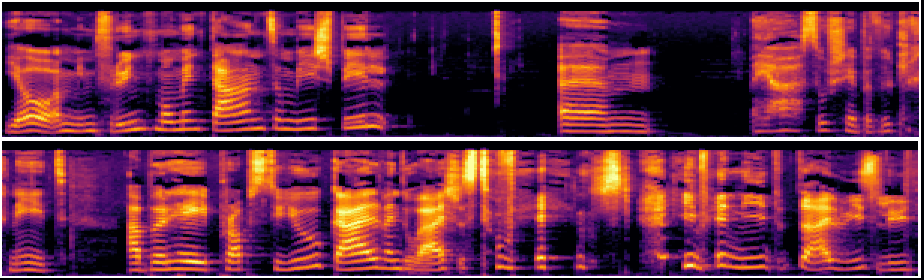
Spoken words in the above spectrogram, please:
ja, an meinem Freund momentan zum Beispiel. Ähm, ja, sonst eben wirklich nicht. Aber hey, Props to you, geil, wenn du weißt, was du willst. ich beneide teilweise Leute,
